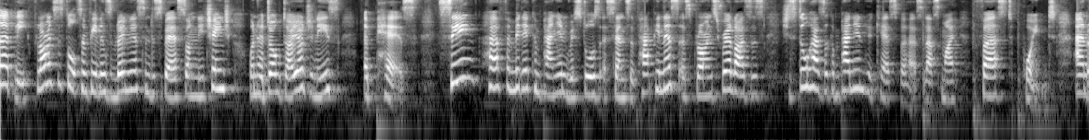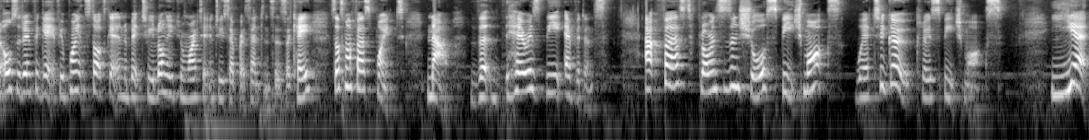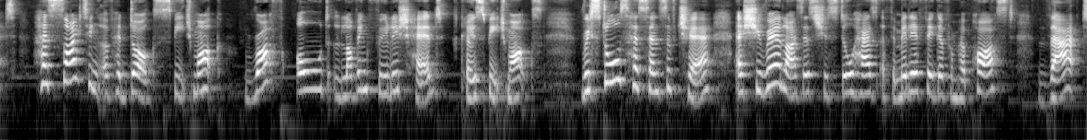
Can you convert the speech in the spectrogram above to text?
Thirdly, Florence's thoughts and feelings of loneliness and despair suddenly change when her dog Diogenes appears. Seeing her familiar companion restores a sense of happiness as Florence realizes she still has a companion who cares for her. So that's my first point. And also don't forget, if your point starts getting a bit too long, you can write it in two separate sentences, okay? So that's my first point. Now, the, here is the evidence. At first, Florence is unsure, speech marks, where to go, close speech marks. Yet, her sighting of her dog's speech mark, rough, old, loving, foolish head, close speech marks, restores her sense of cheer as she realizes she still has a familiar figure from her past that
